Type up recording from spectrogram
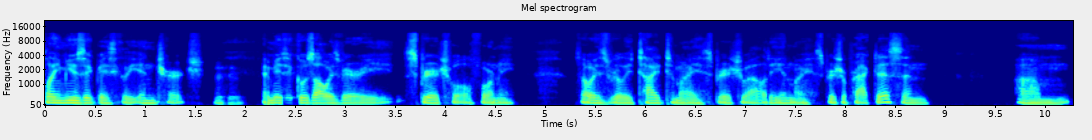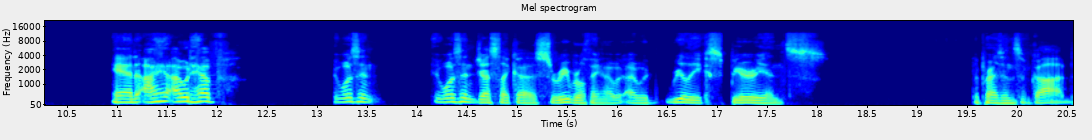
play music basically in church. Mm-hmm. And music was always very spiritual for me. It's always really tied to my spirituality and my spiritual practice. And um and I I would have it wasn't it wasn't just like a cerebral thing. I would I would really experience the presence of God,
